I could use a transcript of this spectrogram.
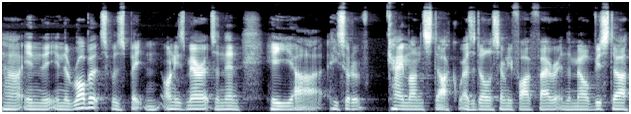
uh, in the in the Roberts, was beaten on his merits, and then he uh, he sort of came unstuck as a dollar seventy five favourite in the Mel Vista.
